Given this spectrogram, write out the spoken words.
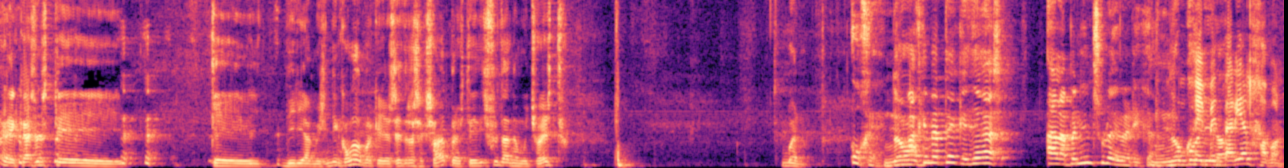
El caso es que, que diría, me siento incómodo porque yo soy heterosexual, pero estoy disfrutando mucho esto. Bueno, Uge, No. imagínate que llegas a la península ibérica. no Uge podría- inventaría el jabón.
